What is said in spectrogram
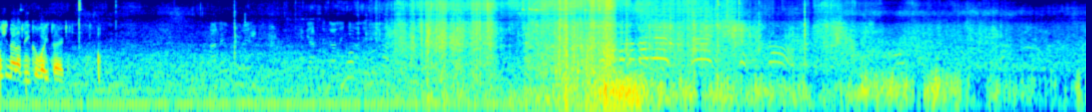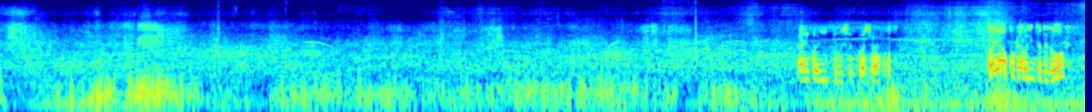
głosi na radniku Wojtek. Anko i tu się. Carolin 32.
